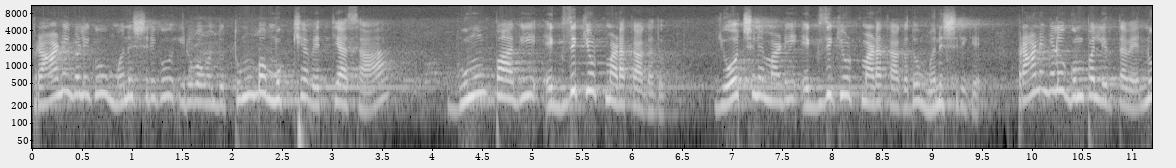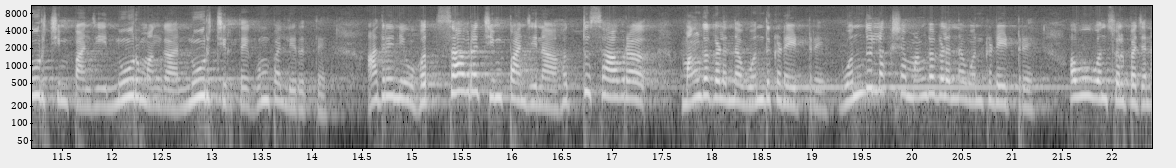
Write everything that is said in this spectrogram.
ಪ್ರಾಣಿಗಳಿಗೂ ಮನುಷ್ಯರಿಗೂ ಇರುವ ಒಂದು ತುಂಬ ಮುಖ್ಯ ವ್ಯತ್ಯಾಸ ಗುಂಪಾಗಿ ಎಕ್ಸಿಕ್ಯೂಟ್ ಮಾಡೋಕ್ಕಾಗೋದು. ಯೋಚನೆ ಮಾಡಿ ಎಕ್ಸಿಕ್ಯೂಟ್ ಮಾಡೋಕ್ಕಾಗೋದು ಮನುಷ್ಯರಿಗೆ. ಪ್ರಾಣಿಗಳು ಗುಂಪಲ್ಲಿರ್ತವೆ. ನೂರು ಚಿಂಪಾಂಜಿ, ನೂರು ಮಂಗ, ನೂರು ಚಿರತೆ ಗುಂಪಲ್ಲಿರುತ್ತೆ. ಆದರೆ ನೀವು ಹತ್ತು ಸಾವಿರ ಚಿಂಪಾಂಜಿನ, ಹತ್ತು ಸಾವಿರ ಮಂಗಗಳನ್ನು ಒಂದು ಕಡೆ ಇಟ್ಟರೆ ಒಂದು ಲಕ್ಷ ಮಂಗಗಳನ್ನು ಒಂದು ಕಡೆ ಇಟ್ಟರೆ ಅವು ಒಂದು ಸ್ವಲ್ಪ ಜನ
